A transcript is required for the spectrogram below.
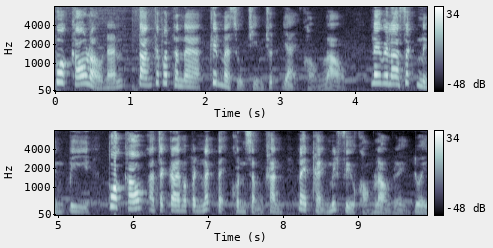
พวกเขาเหล่านั้นต่างก็พัฒนาขึ้นมาสู่ทีมชุดใหญ่ของเรา ในเวลาสักหนึ่งปี พวกเขาอาจจะกลายมาเป็นนักเตะคนสำคัญในแผงมิดฟิลด์ของเราเลยด้วย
